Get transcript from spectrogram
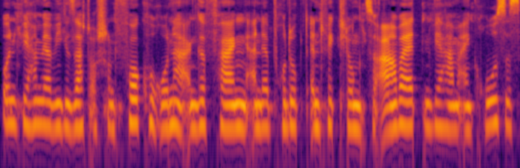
Und wir haben ja, wie gesagt, auch schon vor Corona angefangen, an der Produktentwicklung zu arbeiten. Wir haben ein großes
